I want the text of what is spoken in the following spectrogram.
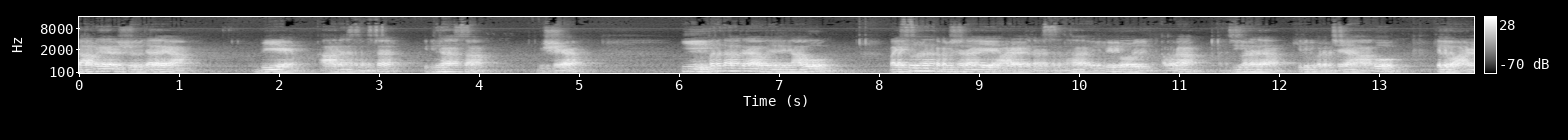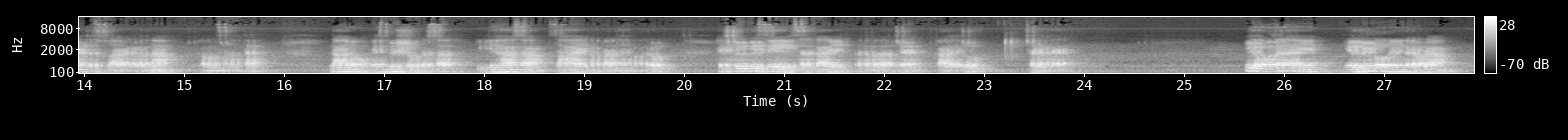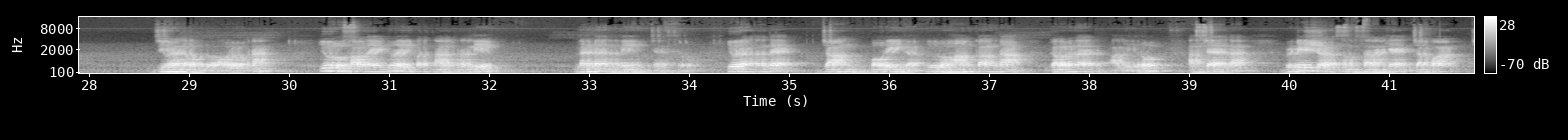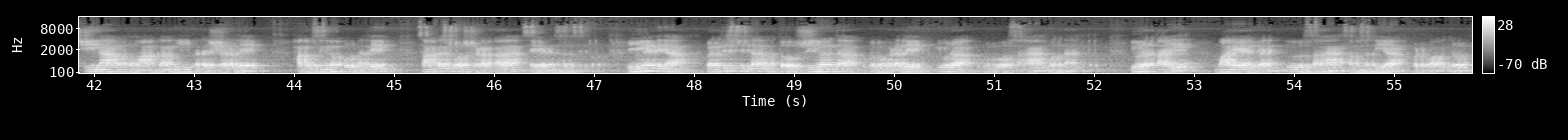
ದಾವಣಗೆರೆ ವಿಶ್ವವಿದ್ಯಾಲಯ B A ಆರನೇ semester ಇತಿಹಾಸ ವಿಷಯ. ಈ ಇಪ್ಪತ್ನಾಲ್ಕರ ಅವಧಿಯಲ್ಲಿ ನಾವು ಮೈಸೂರಿನ ಕಮಿಷನರ್ ಆಗಿ ಆಡಳಿತ ನಡೆಸಿದಂತಹ ಎಲ್ ಬಿ ಗೋರಿ ಅವರ ಜೀವನದ ಕಿರು ಪರಿಚಯ ಹಾಗೂ ಕೆಲವು ಆಡಳಿತ ಸುಧಾರಣೆಗಳನ್ನು ಗಮನಿಸೋಣ ನಾನು ಎಸ್ ಬಿ ಶಿವಪ್ರಸಾದ್ ಇತಿಹಾಸ ಸಹಾಯಕ ಪ್ರಾಧ್ಯಾಪಕರು ಎಚ್ ಬಿ ಬಿ ಸಿ ಸರ್ಕಾರಿ ಪ್ರಥಮ ದರ್ಜೆ ಕಾಲೇಜು, ಚಳ್ಳಕೆರೆ. ಈಗ ಮೊದಲಾಗಿ ಎಲ್ ಬಿ ಗೋವಿಂದರವರ ಜೀವನದ ಒಂದು ಅವಲೋಕನ. ಇವರು ಸಾವಿರದ ಎಂಟುನೂರ ಇಪ್ಪತ್ನಾಲ್ಕರಲ್ಲಿ ಲಂಡನ್ನಲ್ಲಿ ಜನಿಸಿದರು. ಇವರ ತಂದೆ ಜಾನ್ ಬೌರಿಂಗ್, ಇವರು ಹಾಂಗ್ಕಾಂಗ್ನ ಗವರ್ನರ್ ಆಗಿದ್ದರು. ಅಷ್ಟೇ ಅಲ್ಲ ಬ್ರಿಟಿಷ್ ಸಂಸ್ಥಾನಕ್ಕೆ ಜಪಾನ್, ಚೀನಾ ಮತ್ತು ಹಾಂಗ್ಕಾಂಗ್ ಈ ಪ್ರದೇಶಗಳಲ್ಲಿ ಹಾಗೂ ಸಿಂಗಾಪುರ್ನಲ್ಲಿ ಸಾಕಷ್ಟು ವರ್ಷಗಳ ಕಾಲ ಸೇವೆಯನ್ನು ಸಲ್ಲಿಸಿದರು. ಇಂಗ್ಲೆಂಡಿನ ಪ್ರತಿಷ್ಠಿತ ಮತ್ತು ಶ್ರೀಮಂತ ಕುಟುಂಬಗಳಲ್ಲಿ ಇವರ ಕುಟುಂಬವೂ ಸಹ ಒಂದಾಗಿತ್ತು. ಇವರ ತಾಯಿ ಮಾರಿಯಾ ಇವರು ಸಹ ಸಂಸದೀಯ ಪಟುವಾಗಿದ್ದರು.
